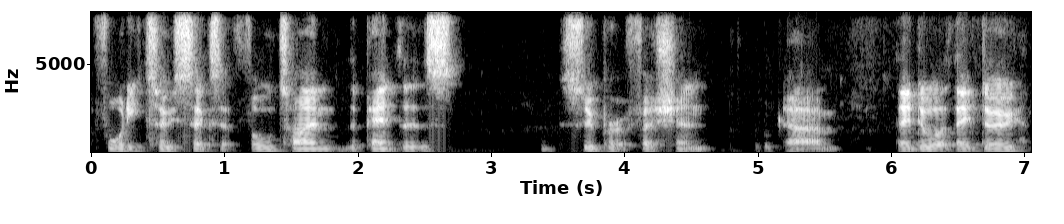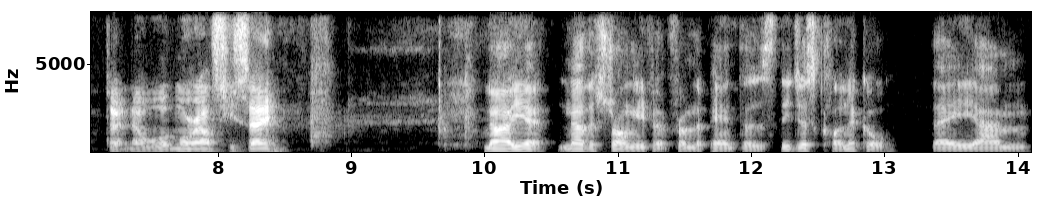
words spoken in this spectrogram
42 6 at full time. The Panthers, super efficient. Um, they do what they do. Don't know what more else you say. No, yeah, another strong effort from the Panthers. They're just clinical. They um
